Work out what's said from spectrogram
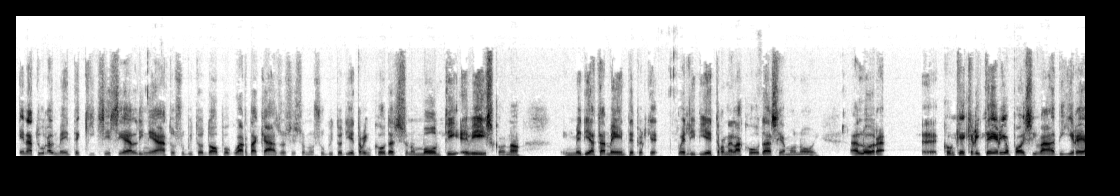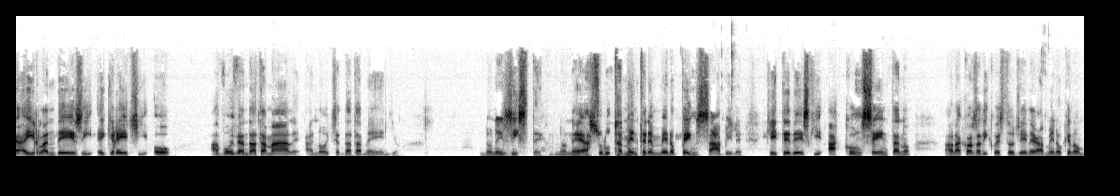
E naturalmente chi ci si è allineato subito dopo, guarda caso, si sono subito dietro in coda, ci sono Monti e Visco, no? immediatamente perché quelli dietro nella coda siamo noi. Allora, eh, con che criterio poi si va a dire a irlandesi e greci oh, a voi vi è andata male, a noi ci è andata meglio. Non esiste, non è assolutamente nemmeno pensabile che i tedeschi acconsentano a una cosa di questo genere, a meno che non,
